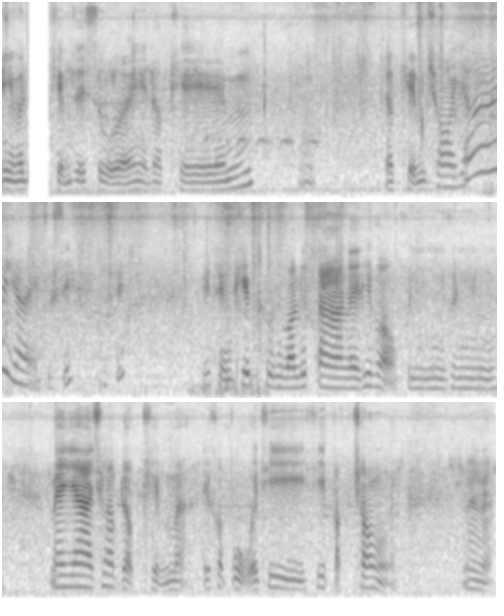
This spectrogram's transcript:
นี่มาดูเข็มสวยๆดอกเข็มดอกเข็มช่อใหญ่ๆดูสิดูสินี่ถึงคลิปคุณวรุตาเลยที่บอกคุณคุณแม่ย่าชอบดอกเข็มอะที่เขาปลูกไว้ที่ที่ปักช่องนั่นแหละ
